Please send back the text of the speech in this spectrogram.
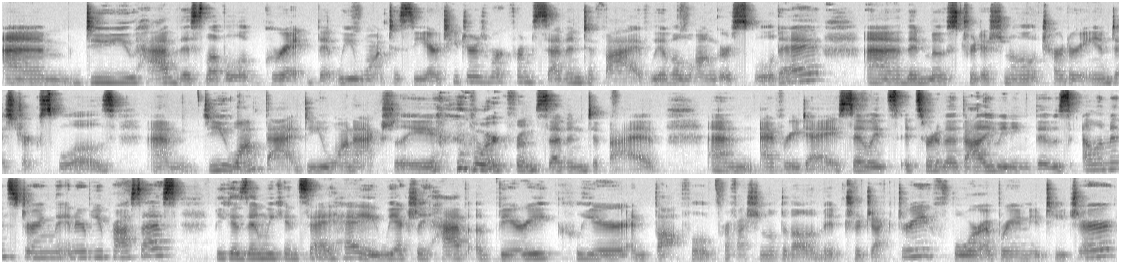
Um, do you have this level of grit that we want to see? Our teachers work from seven to five. We have a longer school day uh, than most traditional charter and district schools. Um, do you want that? Do you want to actually work from seven to five um, every day? So it's it's sort of evaluating those elements during the interview process because then we can say, hey, we actually have a very clear and thoughtful professional development trajectory for a brand new teacher,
